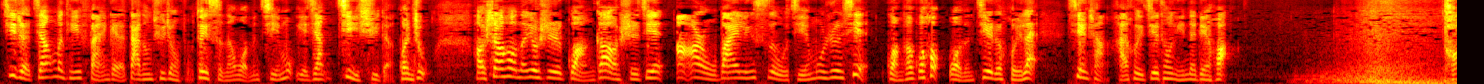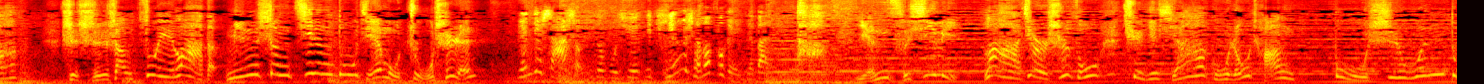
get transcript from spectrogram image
记者将问题反映给了大东区政府。对此呢，我们节目也将继续的关注。好，稍后呢又是广告时间，二二五八一零四五节目热线。广告过后，我们接着回来，现场还会接通您的电话。他是史上最辣的民生监督节目主持人。人家啥手艺都不缺，你凭什么不给人家办理？他言辞犀利，辣劲儿十足，却也侠骨柔肠，不失温度。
